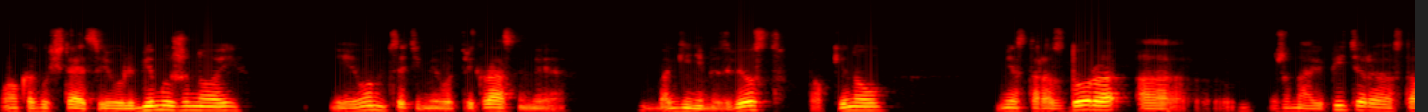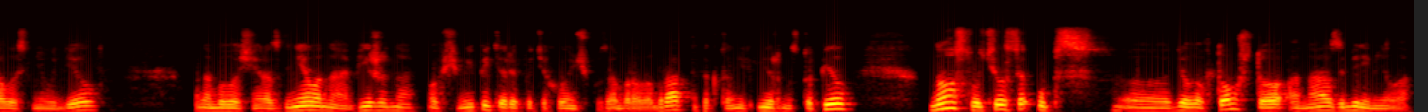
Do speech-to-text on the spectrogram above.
он как бы считается его любимой женой, и он с этими вот прекрасными богинями звезд покинул место раздора, а жена Юпитера осталась неудел. Она была очень разгневана, обижена. В общем, Юпитер ее потихонечку забрал обратно, как-то у них мир наступил. Но случился упс. Э, дело в том, что она забеременела.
